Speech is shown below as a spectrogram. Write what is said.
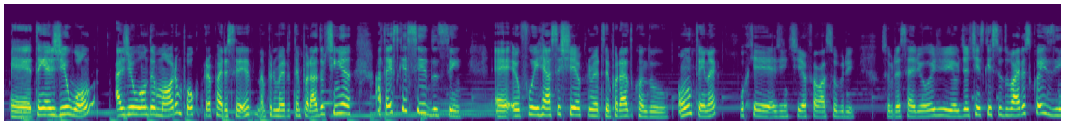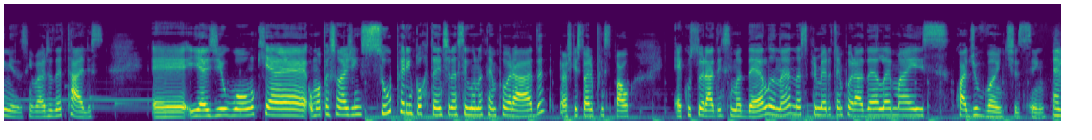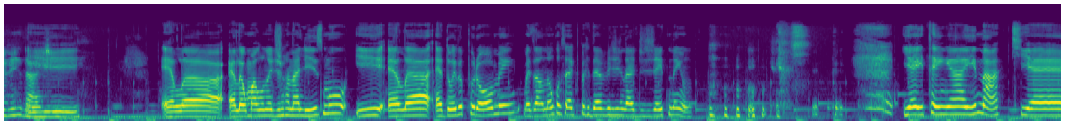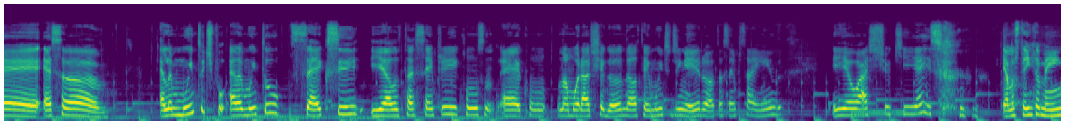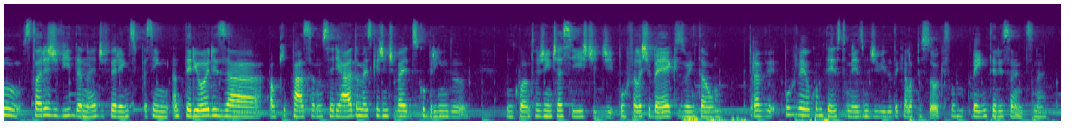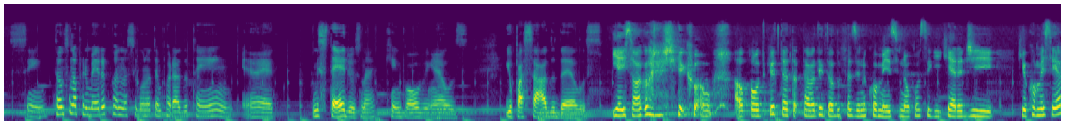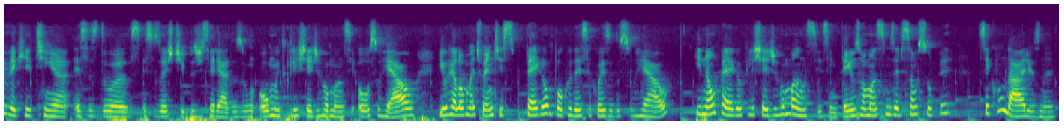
É, tem a Ji Won. A Ji Won demora um pouco pra aparecer na primeira temporada. Eu tinha até esquecido, assim. É, eu fui reassistir a primeira temporada quando ontem, né? Porque a gente ia falar sobre, sobre a série hoje e eu já tinha esquecido várias coisinhas, assim, vários detalhes. É, e a Jill Won, que é uma personagem super importante na segunda temporada. Eu acho que a história principal é costurada em cima dela, né? Nessa primeira temporada ela é mais coadjuvante, assim. É verdade. E ela, ela é uma aluna de jornalismo e ela é doida por homem, mas ela não consegue perder a virgindade de jeito nenhum. e aí tem a Ina, que é essa ela é muito, tipo, ela é muito sexy e ela tá sempre com, os- é, com o namorado chegando, ela tem muito dinheiro, ela tá sempre saindo. E eu acho que é isso. Elas têm também histórias de vida, né? Diferentes, assim, anteriores a, ao que passa no seriado, mas que a gente vai descobrindo enquanto a gente assiste de, por flashbacks ou então pra ver, por ver o contexto mesmo de vida daquela pessoa, que são bem interessantes, né? Sim. Tanto na primeira quanto na segunda temporada tem é, mistérios, né? Que envolvem elas. E o passado delas. E aí só agora eu chego ao, ao ponto que eu tava tentando fazer no começo e não consegui, que era de que eu comecei a ver que tinha essas duas, esses dois tipos de seriados, um, ou muito clichê de romance ou surreal, e o Hello My Twenties pega um pouco dessa coisa do surreal e não pega o clichê de romance, assim. Tem os romances, mas eles são super secundários, né?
